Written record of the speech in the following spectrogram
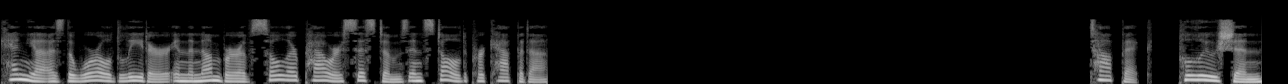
Kenya is the world leader in the number of solar power systems installed per capita. Topic: Pollution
